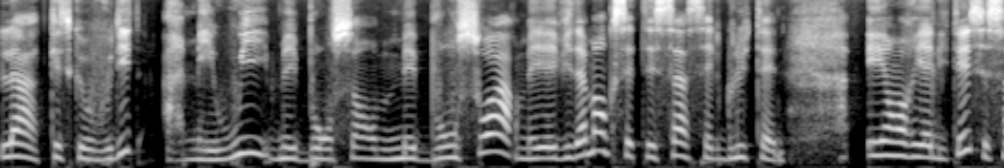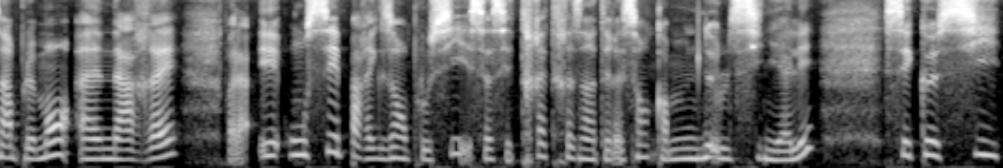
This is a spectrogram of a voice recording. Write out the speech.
Là, qu'est-ce que vous vous dites? Ah mais oui, mais bon sang, mais bonsoir, mais évidemment que c'était ça, c'est le gluten. Et en réalité, c'est simplement un arrêt. Voilà. Et on sait par exemple aussi, et ça c'est très très intéressant quand même de le signaler, c'est que si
